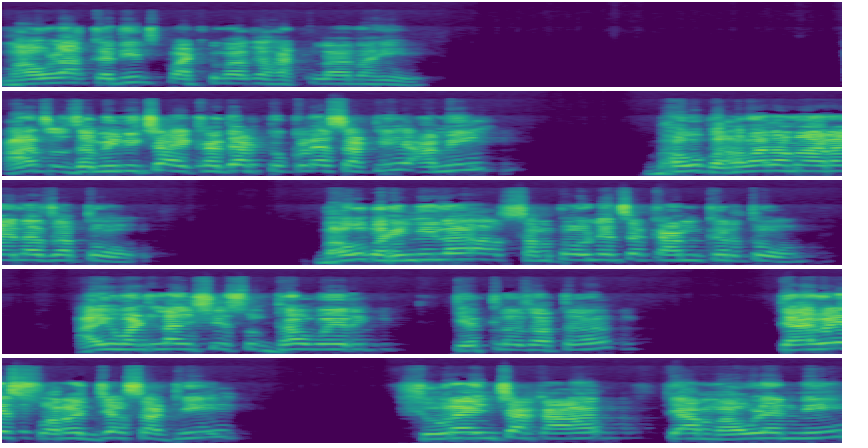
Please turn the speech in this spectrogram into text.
मावळा कधीच पाठीमाग हटला नाही. आज जमिनीच्या एखाद्या तुकड्यासाठी आम्ही भाऊ भावाला मारायला जातो. भाऊ बहिणीला संपवण्याचं काम करतो. आई वडिलांशी सुद्धा वैर घेतलं जात. त्यावेळेस स्वराज्यासाठी शिवरायांच्या काळात त्या मावळ्यांनी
